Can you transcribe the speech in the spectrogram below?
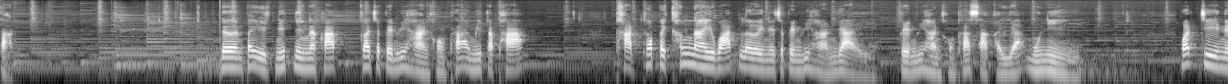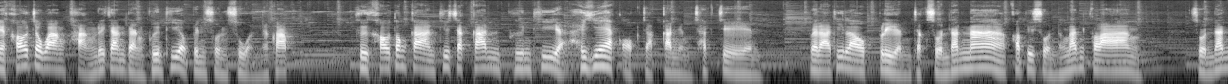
สัตว์ เดินไปอีกนิดนึงนะครับ ก็จะเป็นวิหารของพระอมิตภะถัดเข้าไปข้างในวัดเลยเนี่ยจะเป็นวิหารใหญ่ เป็นวิหารของพระสักยะมุนี วัดจีนเนี่ยเขาจะวางผังด้วยการแบ่งพื้นที่ออกเป็นส่วนๆนะครับ คือเขาต้องการที่จะกั้นพื้นที่ให้แยกออกจากกันอย่างชัดเจน เวลาที่เราเปลี่ยนจากส่วนด้านหน้าเข้าไปส่วนทางด้านกลาง ส่วนด้าน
